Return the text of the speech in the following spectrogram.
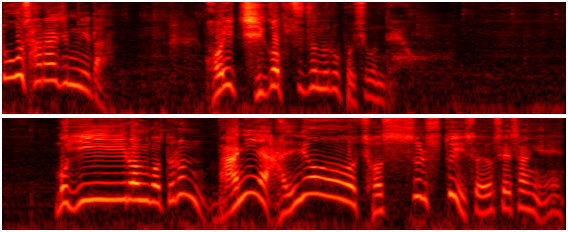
또 사라집니다. 거의 직업 수준으로 보시면 돼요. 뭐 이런 것들은 많이 알려졌을 수도 있어요, 세상에.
